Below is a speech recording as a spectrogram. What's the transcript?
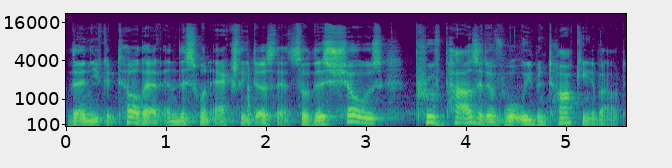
then you could tell that, and this one actually does that. So this shows proof positive what we've been talking about,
